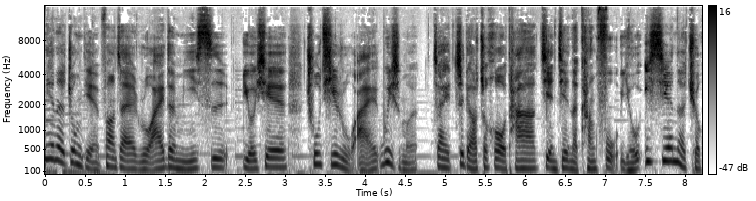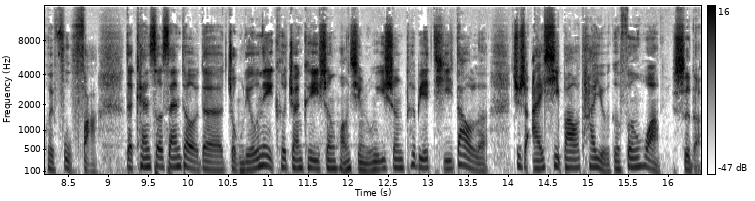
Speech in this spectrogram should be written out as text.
天的重点放在乳癌的迷思。有一些初期乳癌，为什么在治疗之后它渐渐的康复？有一些呢却会复发。的 Cancer Center 的肿瘤内科专科医生黄醒荣医生特别提到了，就是癌细胞它有一个分化。是的，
